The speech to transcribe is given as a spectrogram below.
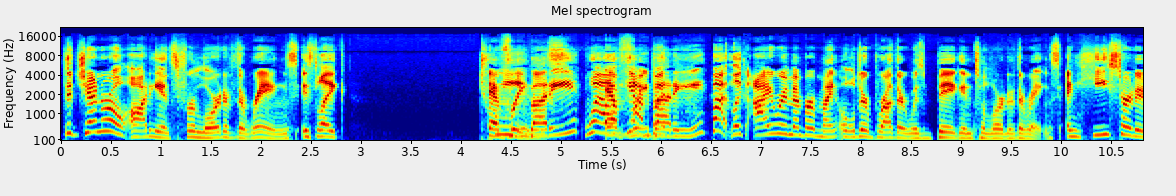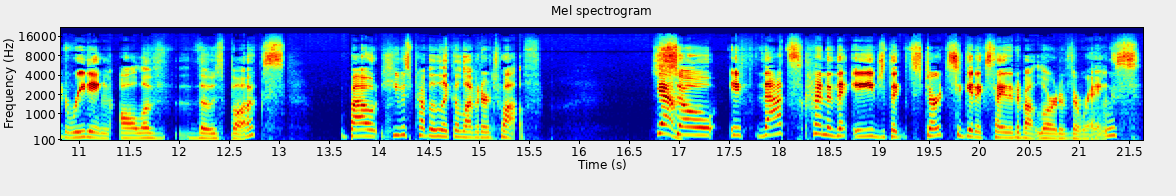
the general audience for Lord of the Rings is like tweens. Everybody? Well, Everybody? Yeah, but, but like I remember, my older brother was big into Lord of the Rings, and he started reading all of those books. About he was probably like eleven or twelve. Yeah. So if that's kind of the age that starts to get excited about Lord of the Rings,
